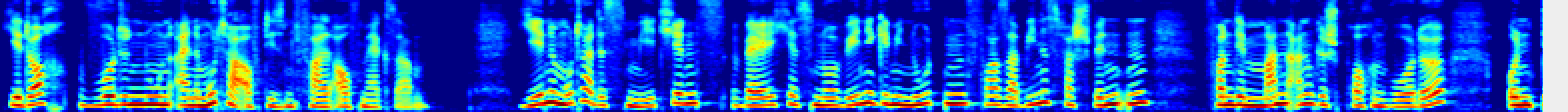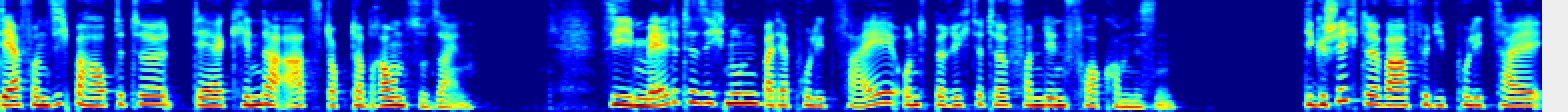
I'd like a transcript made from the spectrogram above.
Jedoch wurde nun eine Mutter auf diesen Fall aufmerksam. Jene Mutter des Mädchens, welches nur wenige Minuten vor Sabines Verschwinden von dem Mann angesprochen wurde und der von sich behauptete, der Kinderarzt Dr. Braun zu sein. Sie meldete sich nun bei der Polizei und berichtete von den Vorkommnissen. Die Geschichte war für die Polizei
